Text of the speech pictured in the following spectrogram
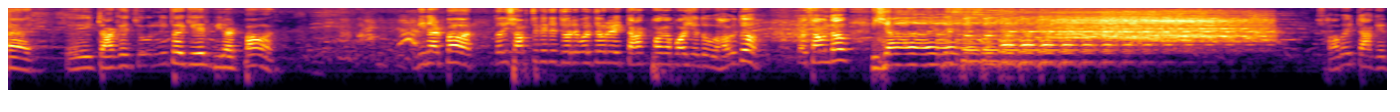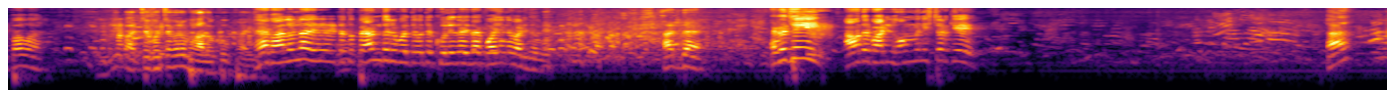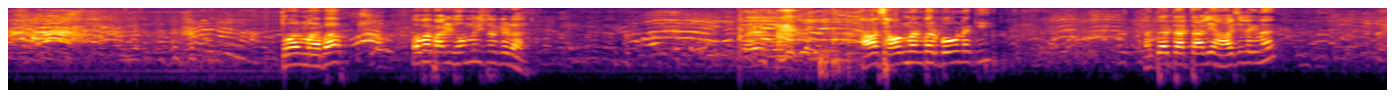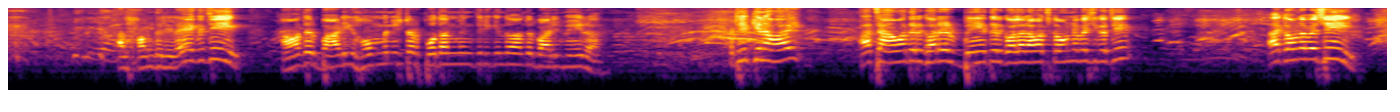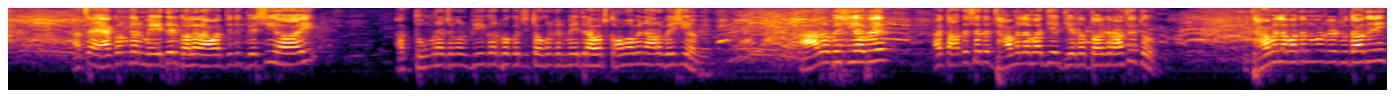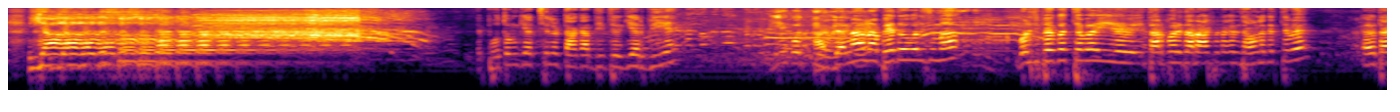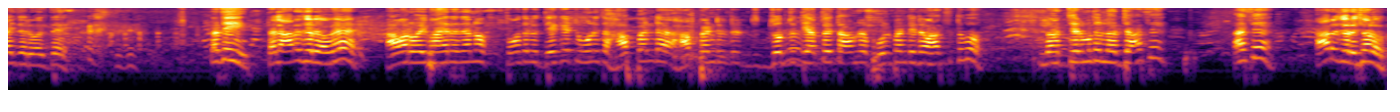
হ্যাঁ, এই টাকে চুল নিতে হয় কি? এর বিরাট পাওয়ার বিরাট পাওয়ার যদি সব থেকে যে জোরে বলতে পারো এই টাক ফাঁকা পয়সা দেবো হবে তো? সাউন্ড দাও। সবাই টাকের পাওয়ার বাচ্চা কাচ্চা করে ভালো খুব ভাই। হ্যাঁ ভালো না এটা তো প্যান ধরে বলতে বলতে খুলে দেয় তার পয়সা নিয়ে বাড়ি যাব। হাত দেয় দেখেছি আমাদের বাড়ির হোম মিনিস্টার কে? হ্যাঁ? তোমার মা বাপ? বাবা বাড়ির হোম মিনিস্টার কেডা? হ্যাঁ সাউন্ড ম্যান বউ নাকি? তার তালি হাজি লাগে না? আলহামদুলিল্লাহ। দেখেছি আমাদের বাড়ির হোম মিনিস্টার প্রধানমন্ত্রী কিন্তু আমাদের বাড়ির মেয়েরা। ঠিক কিনা ভাই? আচ্ছা আমাদের ঘরের মেয়েদের গলার আওয়াজ কম না বেশি গেছি? আর কম না বেশি? আচ্ছা এখনকার মেয়েদের গলার আওয়াজ যদি বেশি হয় আর তোমরা যখন বিয়ে করব করছি তখনকার মেয়েদের আওয়াজ কম হবে না আরও বেশি হবে? আরও বেশি হবে? আর তাদের সাথে ঝামেলা বাঁধিয়ে যে তোর দরকার আছে তো। ঝামেলা বাঁধানোর একটু দাও দিনি। প্রথম কি আর ছিল টাকা দ্বিতীয় কি আর বিয়ে? বিয়ে করতে হবে আচ্ছা, না না বেদও বলেছি মা। বলেছি বে করতে হবে তারপরে তারা আসবে টাকা দিয়ে ঝামেলা করতে হবে। তাই জোরে বলতে। কাজী, তাহলে আরও জোরে হবে হ্যাঁ? আমার ওই ভাইরা যেন তোমাদের দেখে একটু মনে হচ্ছে হাফ প্যান্ট হাফ প্যান্ট জোর যদি এত তা আমরা ফুল প্যান্টে আসতে দেবো? লজ্জার মতো লজ্জা আছে? আছে? আরও জোরে, চলো।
